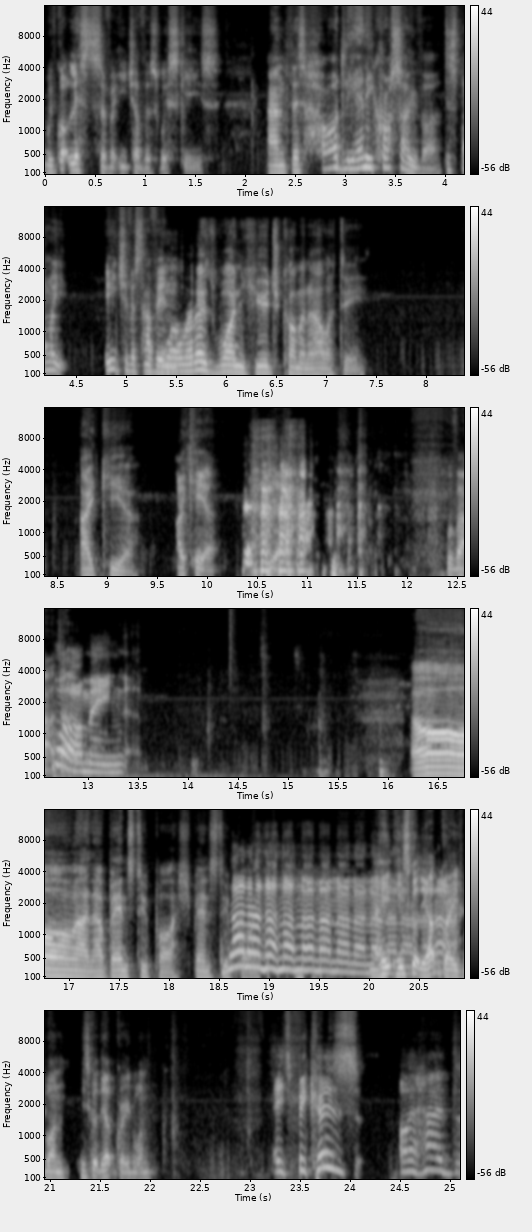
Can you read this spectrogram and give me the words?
we've got lists of each other's whiskies, and there's hardly any crossover, despite each of us having Well, there is one huge commonality. IKEA. IKEA. Yeah. Without a Well, I mean, Oh man, now Ben's too posh. Ben's too no, posh. no, no, no, no, no, no, no, No, no. he, no, has got the no, no. upgrade one. He's got the upgrade one. It's because I had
